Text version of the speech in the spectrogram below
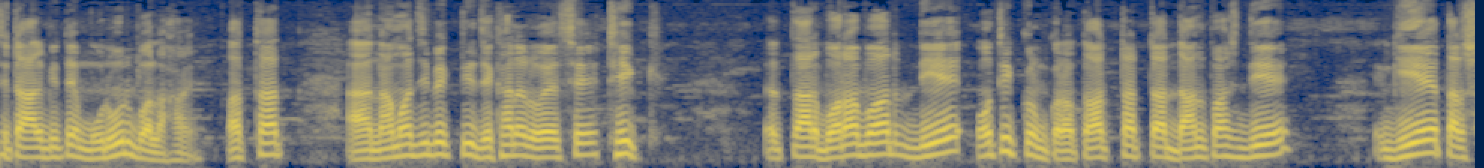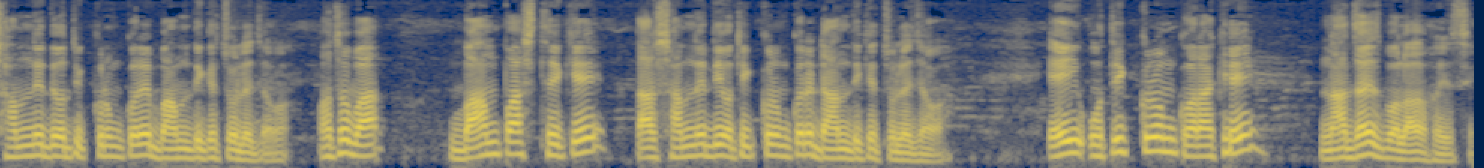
যেটা আরবিতে মুরুর বলা হয়। অর্থাৎ নামাজি ব্যক্তি যেখানে রয়েছে, ঠিক তার বরাবর দিয়ে অতিক্রম করা তো অর্থাৎ তার ডান পাশ দিয়ে গিয়ে তার সামনে দিয়ে অতিক্রম করে বাম দিকে চলে যাওয়া, অথবা বাম পাশ থেকে তার সামনে দিয়ে অতিক্রম করে ডান দিকে চলে যাওয়া। এই অতিক্রম করাকে নাজায়েজ বলা হয়েছে।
